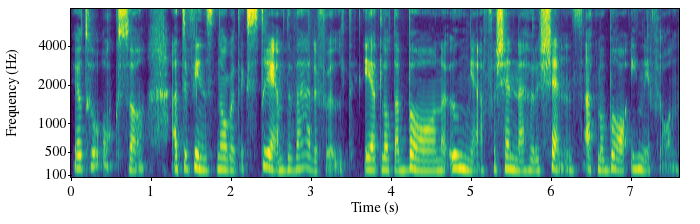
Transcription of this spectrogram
Jag tror också att det finns något extremt värdefullt i att låta barn och unga få känna hur det känns att må bra inifrån.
